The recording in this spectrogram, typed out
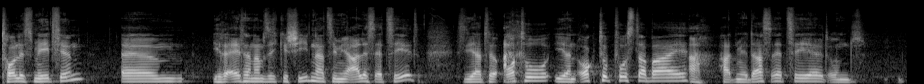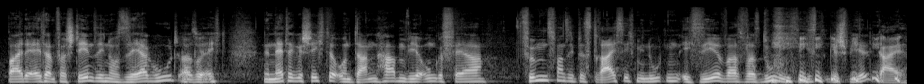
Tolles Mädchen. Ähm, ihre Eltern haben sich geschieden, hat sie mir alles erzählt. Sie hatte Otto, ihren Oktopus dabei, Ach. hat mir das erzählt und beide Eltern verstehen sich noch sehr gut. Also Okay. echt eine nette Geschichte. Und dann haben wir ungefähr 25 bis 30 Minuten, ich sehe was, was du nicht siehst, gespielt. Geil.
